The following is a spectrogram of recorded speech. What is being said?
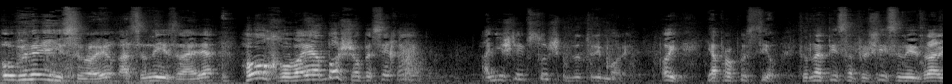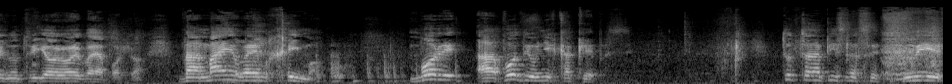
Увны Исраил, а сыны Израиля, хоховая боша бесехая. Они шли в суше внутри моря. Ой, я пропустил. Тут написано, пришли сыны Израиля внутри Йоровая Боша. Вамаем химо море, а воды у них как крепость. Тут написано, сыны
